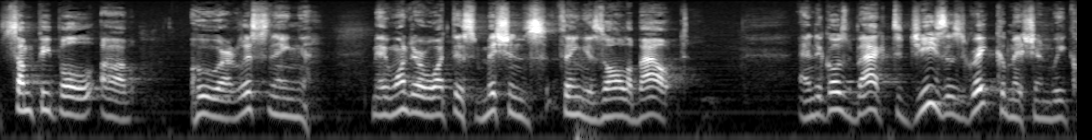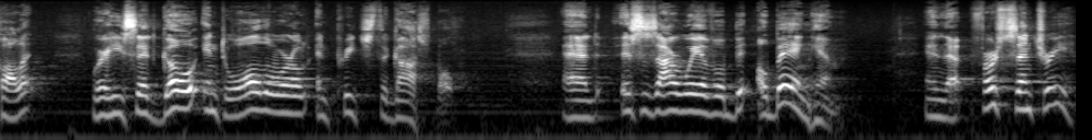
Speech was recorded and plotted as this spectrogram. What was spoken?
Some people uh, who are listening may wonder what this missions thing is all about. And it goes back to Jesus' Great Commission, we call it, where he said, Go into all the world and preach the gospel. And this is our way of obe- obeying him. In the first century,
